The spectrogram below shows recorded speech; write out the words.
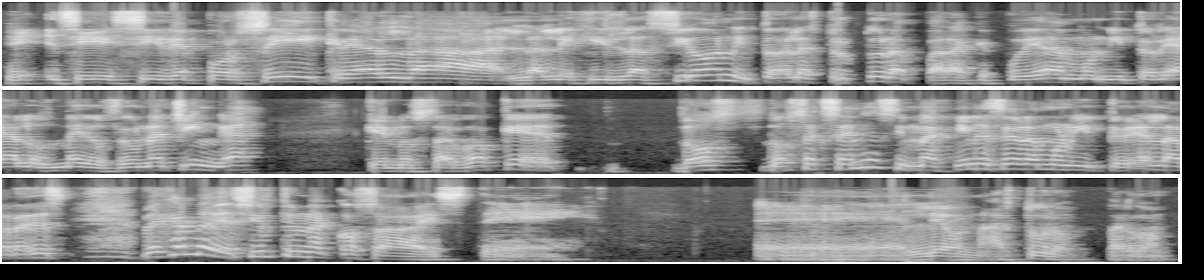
Eh, sí, sí, de por sí crear la, la, legislación y toda la estructura para que pudiera monitorear los medios fue una chinga que nos tardó que dos, dos sexenios, imagínese ahora monitorear las redes. Déjame decirte una cosa, este, eh, León, Arturo, perdón.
